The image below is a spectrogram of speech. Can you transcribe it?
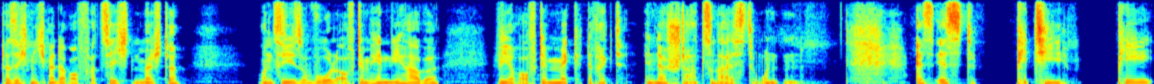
dass ich nicht mehr darauf verzichten möchte und sie sowohl auf dem Handy habe, wie auch auf dem Mac direkt in der Startsleiste unten. Es ist Pity, P-I-T-Y.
